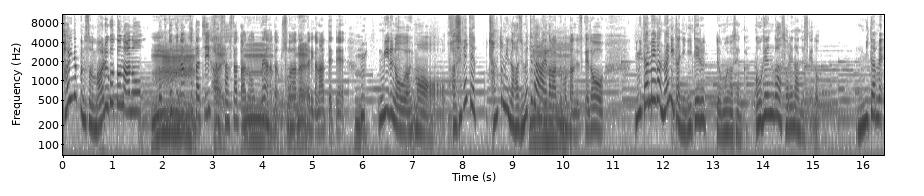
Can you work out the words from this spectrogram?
パイナップルのその丸ごとのあのうん。独特な形はい。ふさふさふさとあのねうん。あたそうね。だったりがなってて、見るのはまあ初めてちゃんと見るの初めてじゃないかなって思ったんですけど見た目が何かに似てるって思いませんか？語源がそれなんですけど。見た目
